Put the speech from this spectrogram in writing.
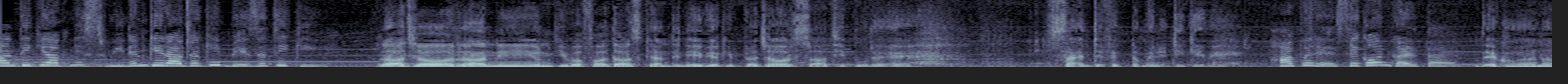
मानती कि आपने स्वीडन के राजा की बेजती की। राजा और रानी उनकी वफादार स्कैंडिनेविया की प्रजा और साथ ही पूरे साइंटिफिक कम्युनिटी की भी। हाँ पर ऐसे कौन करता है? देखो है ना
